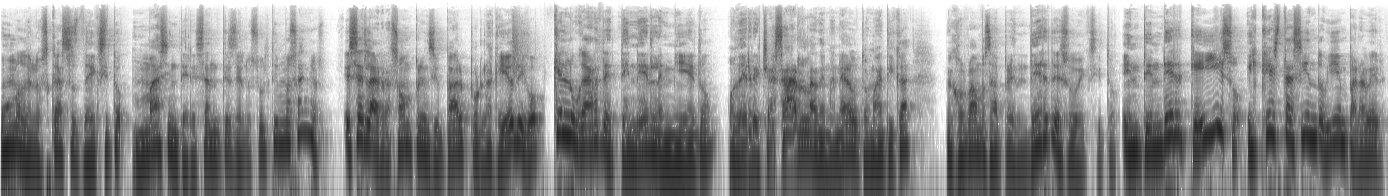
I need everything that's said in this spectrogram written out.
uno de los casos de éxito más interesantes de los últimos años. Esa es la razón principal por la que yo digo que en lugar de tenerle miedo o de rechazarla de manera automática, mejor vamos a aprender de su éxito, entender qué hizo y qué está haciendo bien para ver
